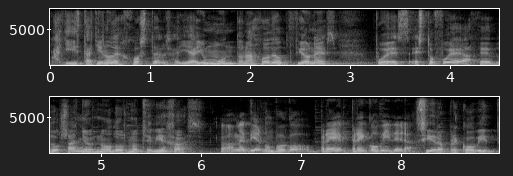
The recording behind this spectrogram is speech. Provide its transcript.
allí está lleno de hostels, allí hay un montonazo de opciones. Pues esto fue hace dos años, ¿no? Dos Nocheviejas. No, me pierdo un poco. Pre- Pre-COVID era. Sí, era pre-COVID,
